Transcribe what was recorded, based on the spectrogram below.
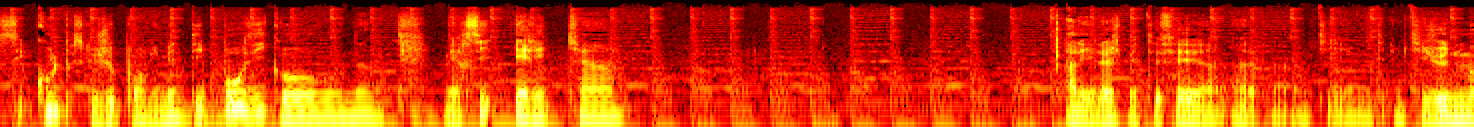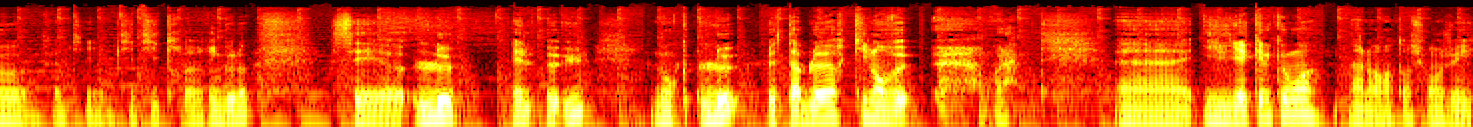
c'est cool parce que je vais pouvoir lui mettre des beaux icônes. Merci Eric. Allez, là je m'étais fait un, petit, jeu de mots, un petit, titre rigolo. C'est euh, le L-E-U, donc le, le tableur qui l'en veut. Voilà. Euh, il y a quelques mois, alors attention, je vais,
